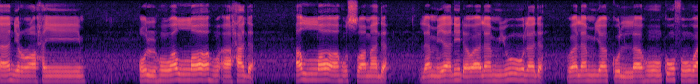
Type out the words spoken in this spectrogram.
านิรเราะฮีม قل هو الله أحد الله الصمد لم يلد ولم يولد ولم يكن له كفوا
